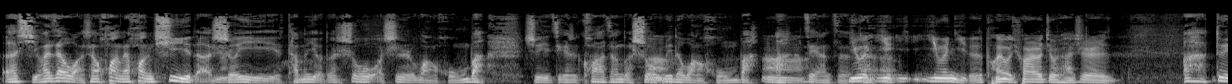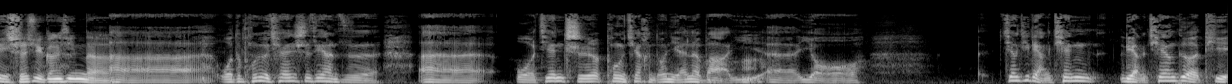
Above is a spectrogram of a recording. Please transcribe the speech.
呃喜欢在网上晃来晃去的，所以他们有的说我是网红吧，所以这个是夸张的所谓的网红吧啊，这样子。因为因因为你的朋友圈就是还是。啊，对，持续更新的。呃，我的朋友圈是这样子，呃，我坚持朋友圈很多年了吧，一呃有将近两千两千个帖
